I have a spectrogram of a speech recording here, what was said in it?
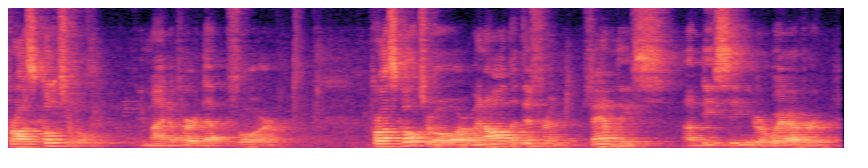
cross cultural. You might have heard that before. Cross cultural or when all the different families of DC or wherever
